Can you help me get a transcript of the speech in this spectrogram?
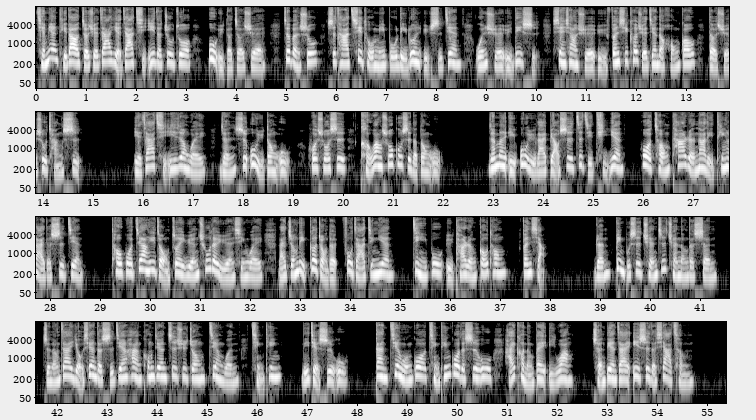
前面提到哲学家野加启一的著作《物语的哲学》，这本书是他企图弥补理论与实践、文学与历史、现象学与分析科学间的鸿沟的学术尝试。野加起一认为，人是物语动物，或说是渴望说故事的动物。人们以物语来表示自己体验或从他人那里听来的事件，透过这样一种最原初的语言行为来整理各种的复杂经验，进一步与他人沟通分享。人并不是全知全能的神。只能在有限的时间和空间秩序中见闻、倾听、理解事物，但见闻过、倾听过的事物还可能被遗忘，沉淀在意识的下层。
